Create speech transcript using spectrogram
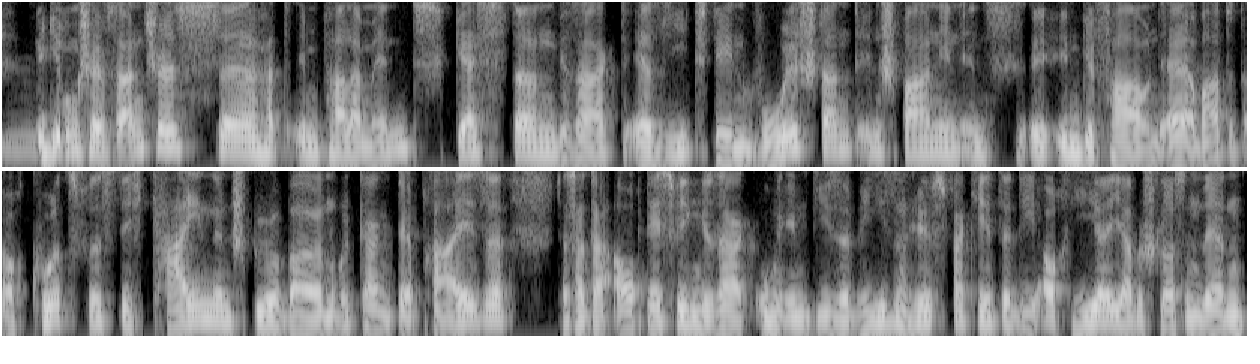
Mhm. Regierungschef Sanchez äh, hat im Parlament gestern gesagt, er sieht den Wohlstand in Spanien ins, äh, in Gefahr und er erwartet auch kurzfristig keinen spürbaren Rückgang der Preise. Das hat er auch deswegen gesagt, um eben diese riesen Hilfspakete, die auch hier ja beschlossen werden,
